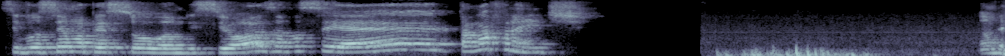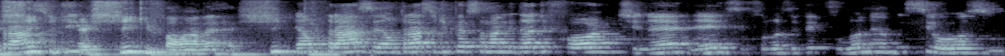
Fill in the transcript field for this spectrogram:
se você é uma pessoa ambiciosa, você é tá na frente. É um é traço chique, de. É chique falar, né? É chique. É um traço, é um traço de personalidade forte, né? Esse fulano, você vê que fulano é ambicioso.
